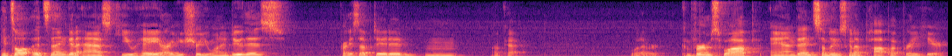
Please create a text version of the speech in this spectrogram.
It's all. It's then gonna ask you, hey, are you sure you want to do this? Price updated. Hmm. Okay whatever. Confirm swap, and then something's going to pop up right here.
